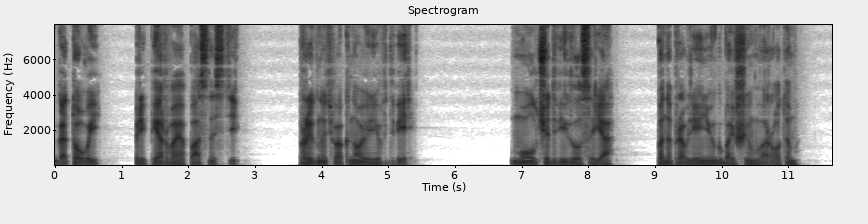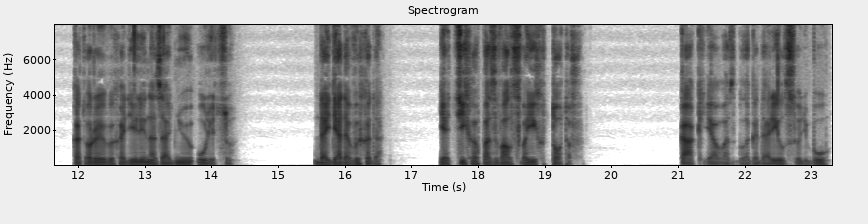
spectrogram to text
готовый при первой опасности прыгнуть в окно или в дверь. Молча двигался я по направлению к большим воротам, которые выходили на заднюю улицу. Дойдя до выхода, я тихо позвал своих тотов. Как я возблагодарил судьбу,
